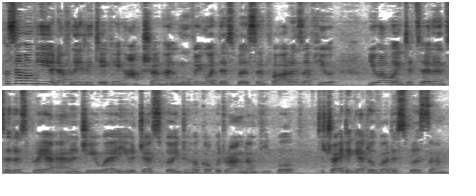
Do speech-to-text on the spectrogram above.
For some of you, you're definitely taking action and moving with this person. For others of you, you are going to turn into this player energy where you're just going to hook up with random people to try to get over this person.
